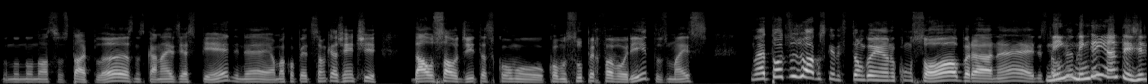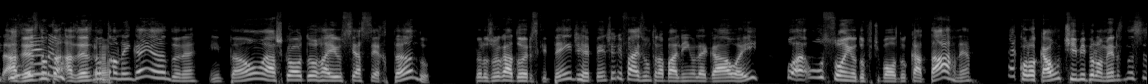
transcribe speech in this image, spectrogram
no, no, nosso Star Plus, nos canais ESPN, né? É uma competição que a gente dá os sauditas como como super favoritos, mas não é todos os jogos que eles estão ganhando com sobra, né? Eles nem, nem que... ganhando, tem gente às vezes não, às vezes não estão nem ganhando, né? Então, acho que o Aldo Rail se acertando pelos jogadores que tem, de repente ele faz um trabalhinho legal aí o sonho do futebol do Catar, né? É colocar um time, pelo menos, nesse,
